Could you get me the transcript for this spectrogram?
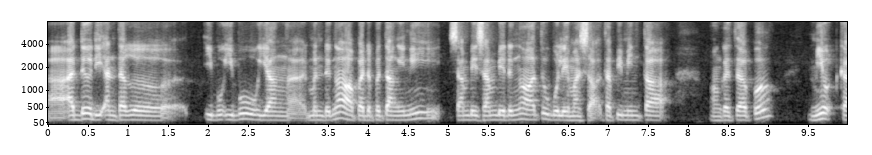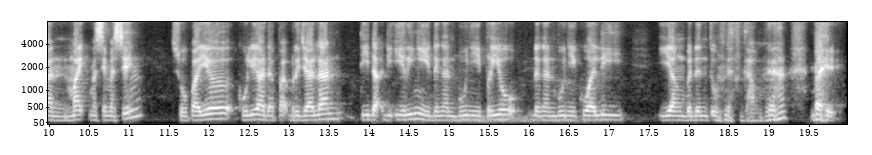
uh, ada di antara ibu-ibu yang mendengar pada petang ini sambil-sambil dengar tu boleh masak tapi minta orang kata apa mutekan mic masing-masing supaya kuliah dapat berjalan tidak diiringi dengan bunyi periuk dengan bunyi kuali yang berdentum-dentam ya. Baik,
